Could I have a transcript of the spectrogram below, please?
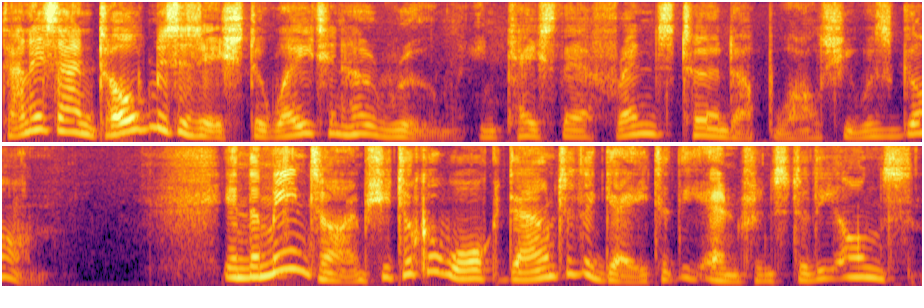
Tanisan told Mrs. Ish to wait in her room in case their friends turned up while she was gone. In the meantime, she took a walk down to the gate at the entrance to the onsen.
